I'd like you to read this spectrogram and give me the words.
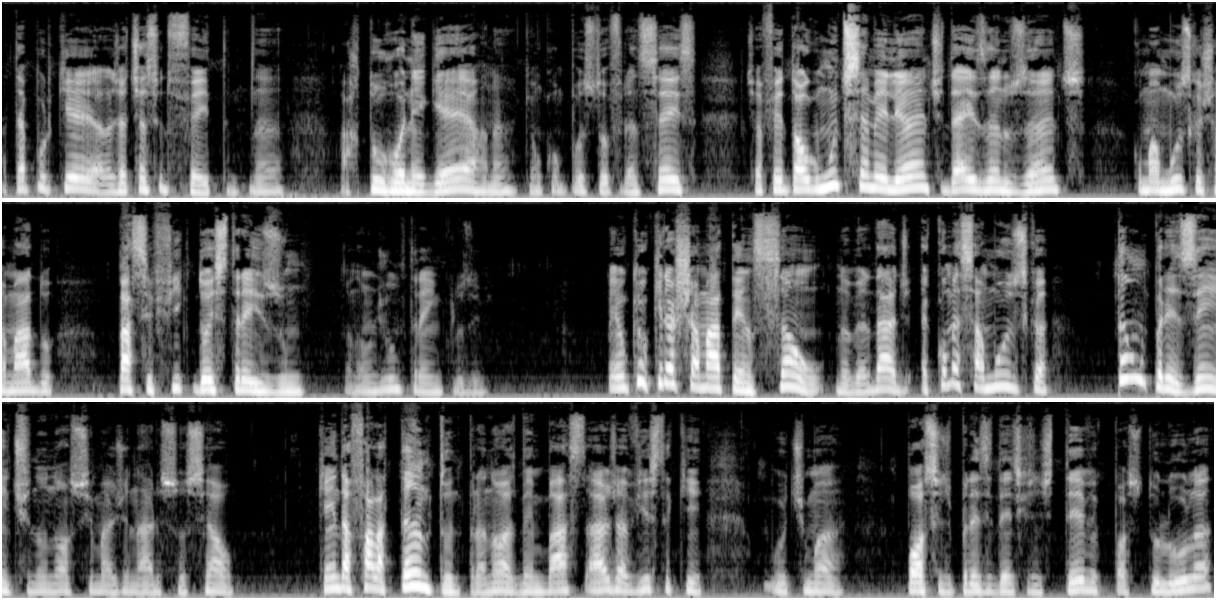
até porque ela já tinha sido feita. Né? Arthur Honegger, né, que é um compositor francês, tinha feito algo muito semelhante dez anos antes, com uma música chamada Pacific 231, é o nome de um trem, inclusive. Bem, o que eu queria chamar a atenção, na verdade, é como essa música, tão presente no nosso imaginário social, que ainda fala tanto para nós, bem, basta, haja vista que a última posse de presidente que a gente teve, posse do Lula,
